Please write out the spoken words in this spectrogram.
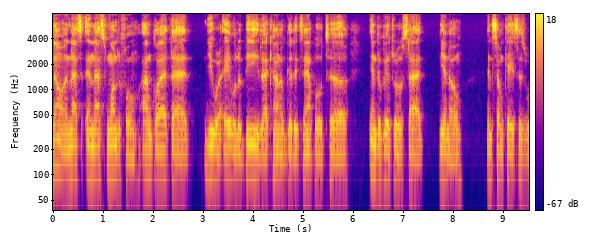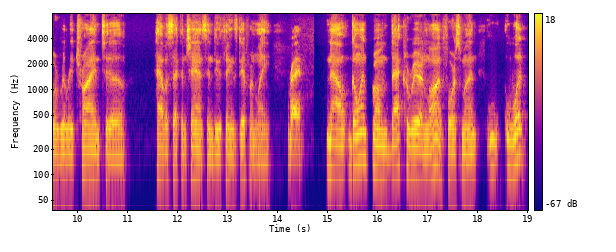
No, and that's and that's wonderful. I'm glad that you were able to be that kind of good example to individuals that you know, in some cases, were really trying to have a second chance and do things differently. Right. Now, going from that career in law enforcement, what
